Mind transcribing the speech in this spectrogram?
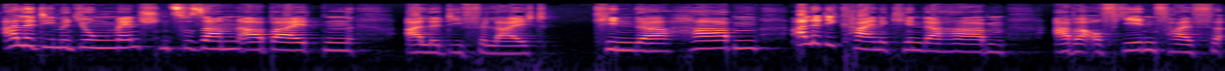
alle, die mit jungen Menschen zusammenarbeiten, alle, die vielleicht Kinder haben, alle, die keine Kinder haben, aber auf jeden Fall für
